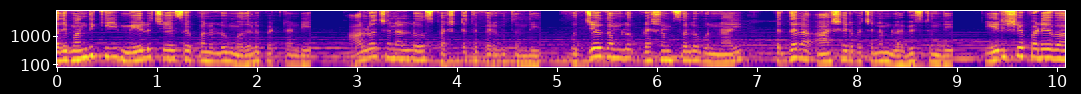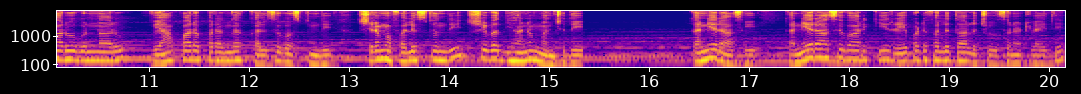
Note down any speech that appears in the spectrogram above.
పది మందికి మేలు చేసే పనులు మొదలు పెట్టండి ఆలోచనల్లో స్పష్టత పెరుగుతుంది. ఉద్యోగంలో ప్రశంసలు ఉన్నాయి. పెద్దల ఆశీర్వచనం లభిస్తుంది. ఈర్ష్యపడేవారు ఉన్నారు. వ్యాపారపరంగా కలిసి వస్తుంది. శ్రమ ఫలిస్తుంది. శివ ధ్యానం మంచిది. కన్యరాశి. కన్యరాశి వారికి రేపటి ఫలితాలు చూసినట్లయితే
